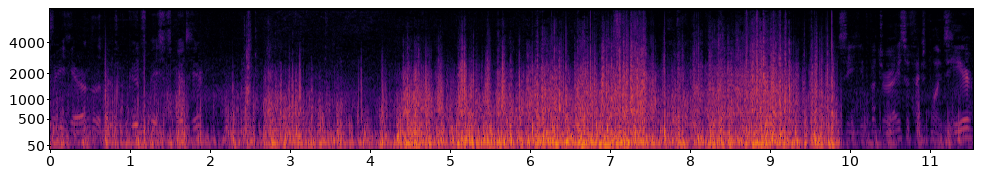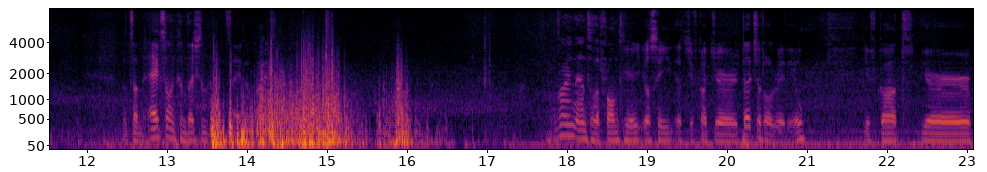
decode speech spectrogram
Through here into the boot, good spacious boot here. See, you've got your ISOFIX points here. It's an excellent condition inside and out. Round into the front here, you'll see that you've got your digital radio. You've got your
